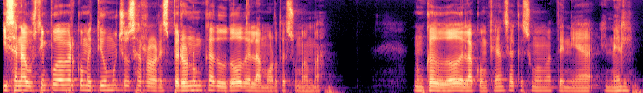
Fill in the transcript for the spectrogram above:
Y San Agustín pudo haber cometido muchos errores, pero nunca dudó del amor de su mamá. Nunca dudó de la confianza que su mamá tenía en él.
